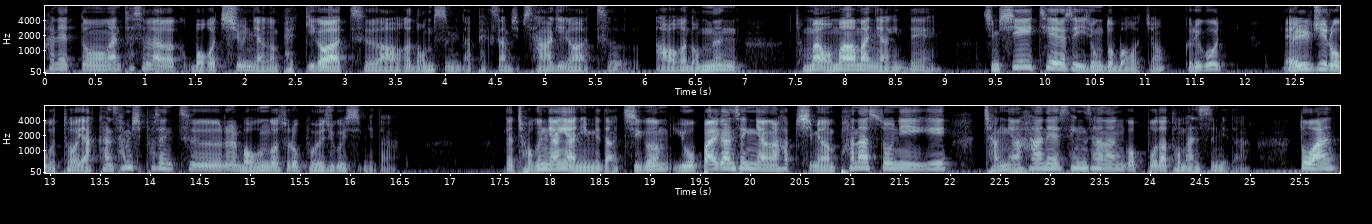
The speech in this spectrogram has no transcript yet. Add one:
한 해 동안 테슬라가 먹어치운 양은 100기가와트 아워가 넘습니다. 134기가와트 아워가 넘는 정말 어마어마한 양인데 지금 CATL에서 이 정도 먹었죠. 그리고 LG로부터 약 한 30%를 먹은 것으로 보여지고 있습니다. 그러니까 적은 양이 아닙니다. 지금 요 빨간색 양을 합치면 파나소닉이 작년 한 해 생산한 것보다 더 많습니다. 또한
